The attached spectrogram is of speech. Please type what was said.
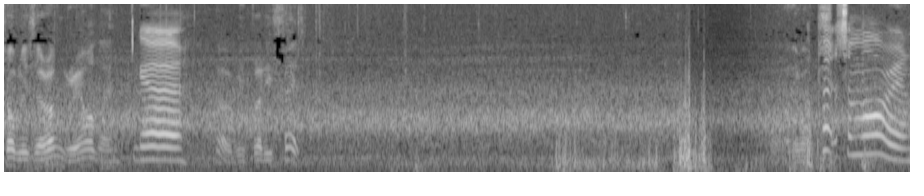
Trouble is, they're hungry, aren't they? yeah. Oh, they'll be bloody fed. Oh, they won't Put some more in.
